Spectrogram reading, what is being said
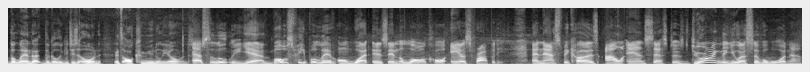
the land that the Gullah Geechees own, it's all communally owned. Absolutely, yeah. Most people live on what is in the law called heirs property. And that's because our ancestors during the U.S. Civil War now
